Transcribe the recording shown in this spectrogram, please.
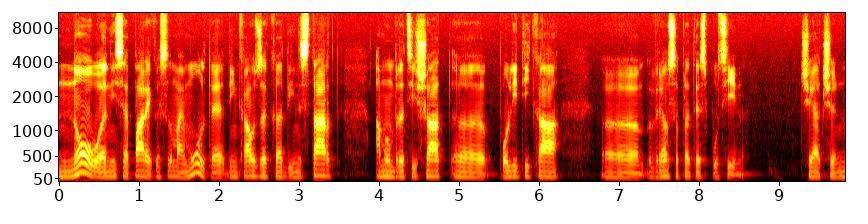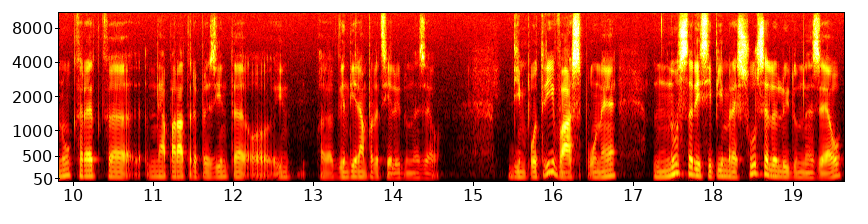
Nouă ni se pare că sunt mai multe, din cauza că din start am îmbrățișat uh, politica uh, vreau să plătesc puțin, ceea ce nu cred că neapărat reprezintă o, in, uh, gândirea împărăției lui Dumnezeu. Din potriva, aș spune, nu să risipim resursele lui Dumnezeu,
